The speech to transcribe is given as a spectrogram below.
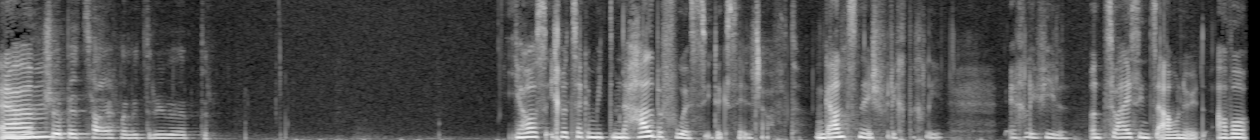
Ähm, du bezeichnen mit drei Wörtern? Ja, also ich würde sagen, mit einem halben Fuß in der Gesellschaft. Ein ganzen ist vielleicht ein bisschen, ein bisschen viel. Und zwei sind es auch nicht. Aber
